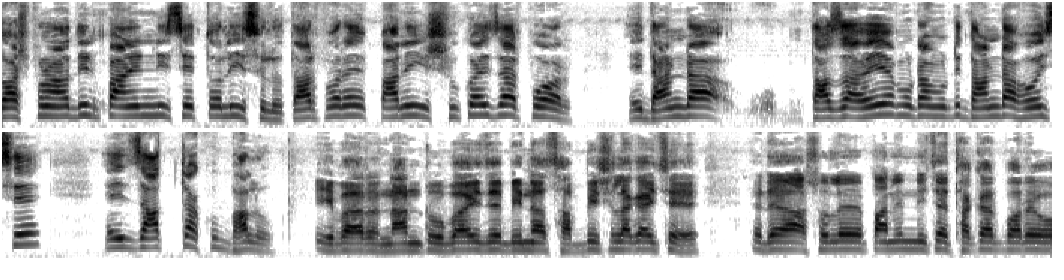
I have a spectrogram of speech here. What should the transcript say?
দশ পনেরো দিন পানির নিচে তলিয়েছিল তারপরে পানি শুকাই যাওয়ার পর এই ধানটা তাজা হয়ে মোটামুটি ধানটা হয়েছে এই জাতটা খুব ভালো। এবার নান্টু ভাই যে বিনা ছাব্বিশ লাগাইছে এটা আসলে পানির নিচে থাকার পরেও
